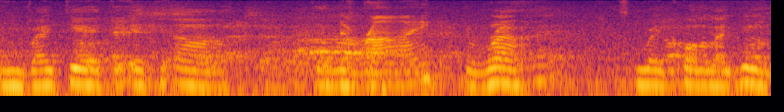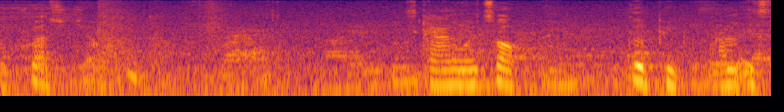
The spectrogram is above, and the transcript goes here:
And right there at the, at the uh The rind. the rind. Somebody call it like, you know, the crust joint. It's kind of what it's talking about. Good people. I mean, it's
